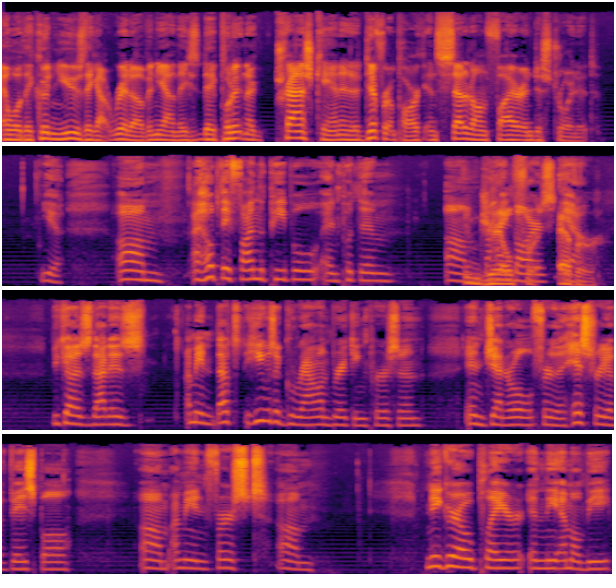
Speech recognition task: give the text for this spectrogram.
And what they couldn't use, they got rid of. And yeah, they they put it in a trash can in a different park and set it on fire and destroyed it Yeah. Um, I hope they find the people and put them um, in jail behind bars. Yeah, forever. because that is, I mean, that's he was a groundbreaking person in general for the history of baseball. Um, I mean, first um, Negro player in the MLB.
